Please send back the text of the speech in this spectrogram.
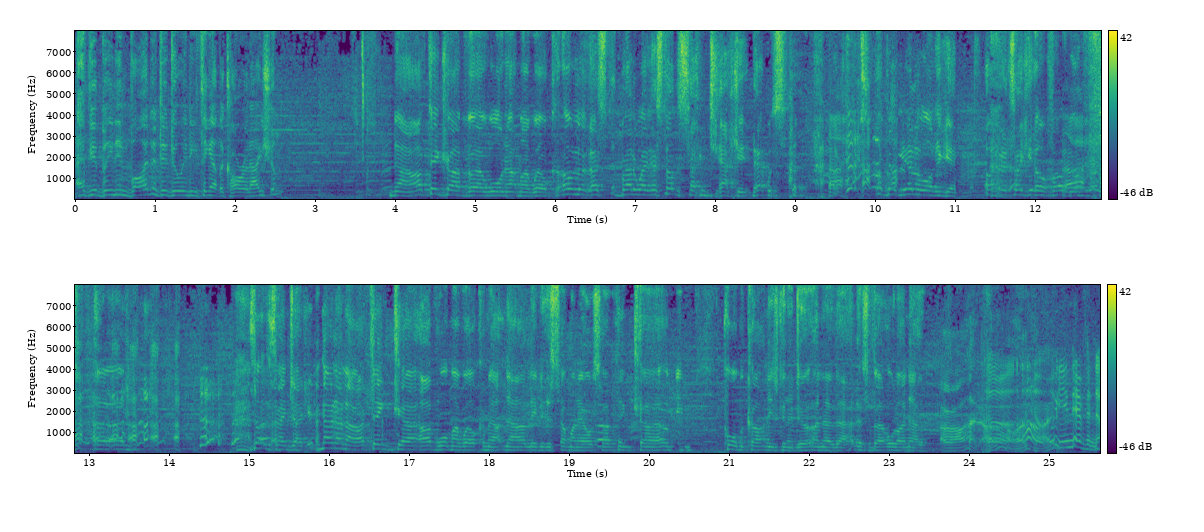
have you been invited to do anything at the coronation? No, I think I've uh, worn out my welcome. Oh, look, that's by the way, that's not the same jacket. That was I've got the yellow on again. I'm going to take it off. On. Um, it's not the same jacket. No, no, no. I think uh, I've worn my welcome out now. I'll leave it to someone else. I think. Uh, Paul McCartney's going to do it. I know that. That's about all I know. All right. Oh, Oh, okay. well, you never know.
